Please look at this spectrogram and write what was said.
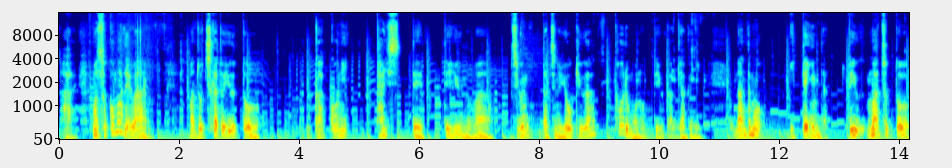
はい。まあそこまでは、まあどっちかというと、学校に対してっていうのは、自分たちの要求が通るものっていうか逆に、何でも言っていいんだっていう、まあちょっと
